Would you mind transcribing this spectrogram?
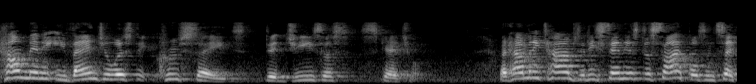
How many evangelistic crusades did Jesus schedule? But how many times did he send his disciples and say,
